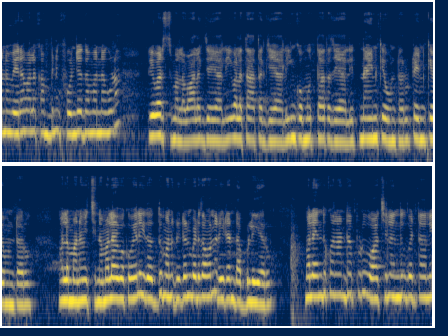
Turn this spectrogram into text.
మనం వేరే వాళ్ళ కంపెనీకి ఫోన్ చేద్దామన్నా కూడా రివర్స్ మళ్ళీ వాళ్ళకి చేయాలి వాళ్ళ తాతకి చేయాలి ఇంకో ముత్తాత చేయాలి నైన్కే ఉంటారు టెన్కే ఉంటారు. మళ్ళీ మనం ఇచ్చిన మళ్ళీ ఒకవేళ ఇది వద్దు మనకు రిటర్న్ పెడదామన్నా రిటర్న్ డబ్బులు ఇయ్యరు. మళ్ళీ ఎందుకు అలాంటప్పుడు వాచ్లు ఎందుకు పెట్టాలి?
